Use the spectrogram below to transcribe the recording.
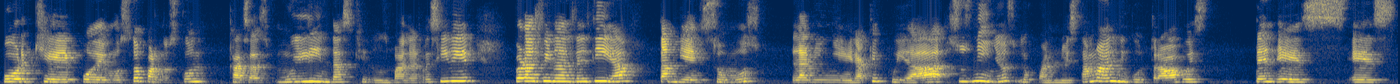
porque podemos toparnos con casas muy lindas que nos van a recibir, pero al final del día también somos la niñera que cuida a sus niños, lo cual no está mal, ningún trabajo es, es, es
